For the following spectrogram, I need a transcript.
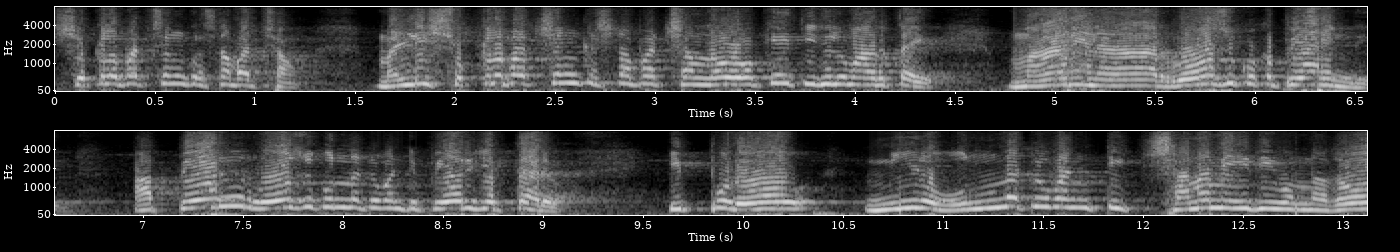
శుక్లపక్షం కృష్ణపక్షం. మళ్ళీ శుక్లపక్షం కృష్ణపక్షంలో ఒకే తిథులు మారుతాయి. మారిన రోజుకొక పేరుంది. ఆ పేరు రోజుకున్నటువంటి పేరు చెప్తారు. ఇప్పుడు మీరు ఉన్నటువంటి క్షణం ఏది ఉన్నదో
